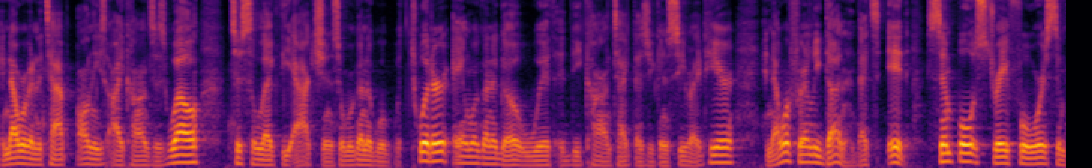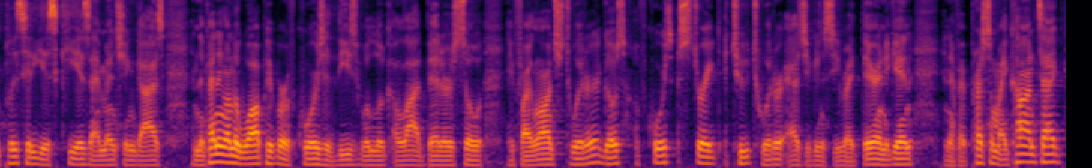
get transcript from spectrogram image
and now we're going to tap on these icons as well to select the action. So we're going to go with Twitter and we're going to go with the contact as you can see right here. And now we're fairly done. That's it. Simple, straightforward. Simplicity is key as I mentioned guys. And depending on the wallpaper, of course, these will look a lot better. So if I launch Twitter, it goes of course straight to Twitter as you can see right there. And again, and if I press on my contact,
